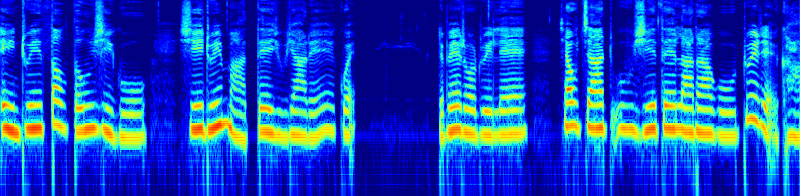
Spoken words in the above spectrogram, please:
အိမ်တွင်းတောက်သုံးရေကိုရေတွင်းမှာတည်ယူရတယ်ကွ။တပည့်တော်တွေလည်းယောက်ျားတူရေသေးလာတာကို တွေ့တဲ့အခါ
